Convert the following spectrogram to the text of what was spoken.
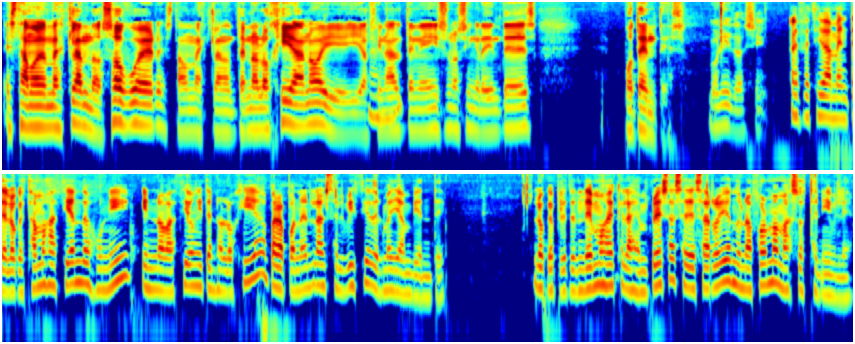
estamos mezclando software, estamos mezclando tecnología, ¿no? Y, y al final tenéis unos ingredientes potentes. Bonito, sí. Efectivamente, lo que estamos haciendo es unir innovación y tecnología para ponerla al servicio del medio ambiente. Lo que pretendemos es que las empresas se desarrollen de una forma más sostenible.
